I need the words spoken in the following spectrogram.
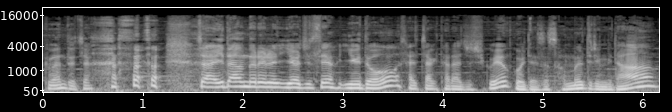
그만두자. 자, 이 다음 노래를 이어주세요. 이유도 살짝 달아주시고요. 골디에서 선물 드립니다.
